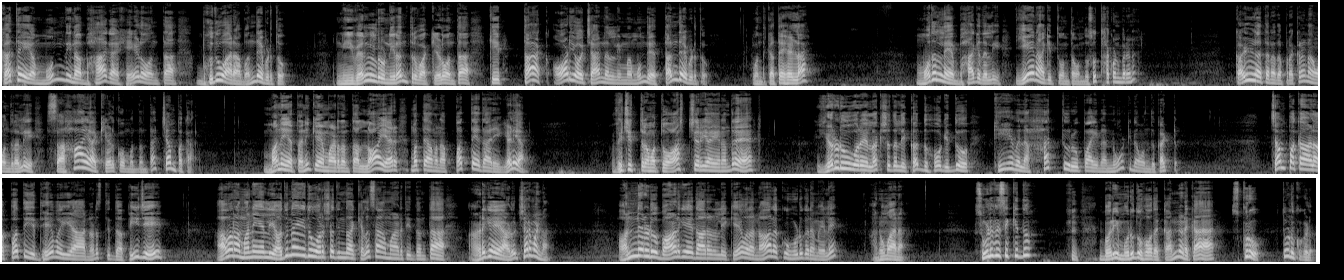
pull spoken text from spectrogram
ಕಥೆಯ ಮುಂದಿನ ಭಾಗ ಹೇಳೋವಂಥ ಬುಧವಾರ ಬಂದೇ ಬಿಡ್ತು. ನೀವೆಲ್ಲರೂ ನಿರಂತರವಾಗಿ ಕೇಳುವಂಥ ತಾಕ್ ಆಡಿಯೋ ಚಾನಲ್ ನಿಮ್ಮ ಮುಂದೆ ತಂದೇ ಬಿಡ್ತು. ಒಂದು ಕತೆ ಹೇಳ. ಮೊದಲನೇ ಭಾಗದಲ್ಲಿ ಏನಾಗಿತ್ತು ಅಂತ ಒಂದು ಸುತ್ತ ಹಾಕೊಂಡು ಬರೋಣ. ಕಳ್ಳತನದ ಪ್ರಕರಣ ಒಂದರಲ್ಲಿ ಸಹಾಯ ಕೇಳ್ಕೊಂಬಂದಂಥ ಚಂಪಕ. ಮನೆಯ ತನಿಖೆ ಮಾಡಿದಂಥ ಲಾಯರ್ ಮತ್ತು ಅವನ ಪತ್ತೆದಾರಿ ಗೆಳೆಯ. ವಿಚಿತ್ರ ಮತ್ತು ಆಶ್ಚರ್ಯ ಏನಂದರೆ, ಎರಡೂವರೆ ಲಕ್ಷದಲ್ಲಿ ಕದ್ದು ಹೋಗಿದ್ದು ಕೇವಲ ಹತ್ತು ರೂಪಾಯಿನ ನೋಟಿನ ಒಂದು ಕಟ್ಟು. ಚಂಪಕಾಳ ಪತಿ ದೇವಯ್ಯ ನಡೆಸ್ತಿದ್ದ ಪಿ ಜಿ ಅವರ ಮನೆಯಲ್ಲಿ ಹದಿನೈದು ವರ್ಷದಿಂದ ಕೆಲಸ ಮಾಡ್ತಿದ್ದಂಥ ಅಡುಗೆಯಾಳು ಚರ್ಮಣ್ಣ ಹನ್ನೆರಡು ಬಾಳ್ಗೆದಾರರಲ್ಲಿ ಕೇವಲ ನಾಲ್ಕು ಹುಡುಗರ ಮೇಲೆ ಅನುಮಾನ. ಸುಳಿವು ಸಿಕ್ಕಿದ್ದು? ಬರೀ ಮುರಿದು ಹೋದ ಕನ್ನಡಕ ಸ್ಕ್ರೂ. ತುಣುಕುಗಳು.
